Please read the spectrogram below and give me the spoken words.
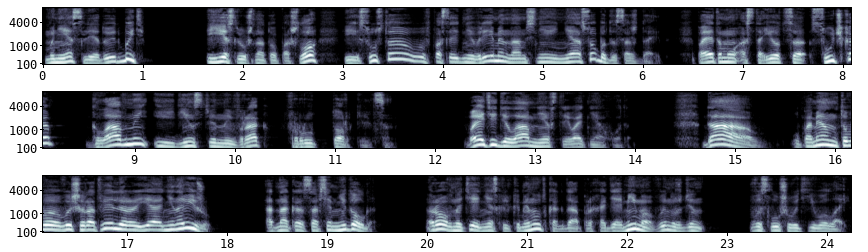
мне следует быть. И если уж на то пошло, Иисус-то в последнее время нам с ней не особо досаждает. Поэтому остается сучка, главный и единственный враг Фру Торкельсон. В эти дела мне встревать неохота. Да, упомянутого выше Ротвейлера я ненавижу, однако совсем недолго. Ровно те несколько минут, когда, проходя мимо, вынужден выслушивать его лай.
